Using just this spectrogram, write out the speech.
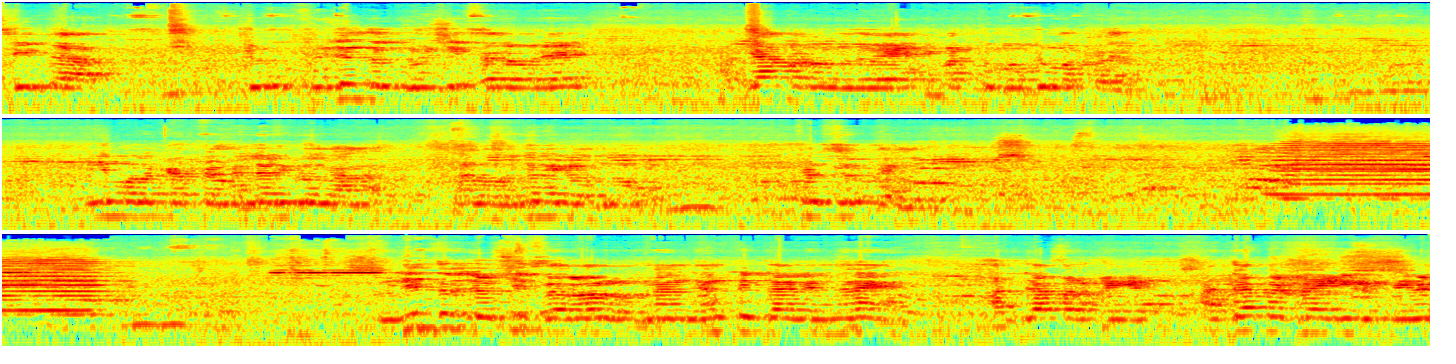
ಶ್ರೀತ ಸುಜೇಂದ್ರ ಜೋಶಿ ಸರ್ ಅವರೇ ಅಧ್ಯಾಪಕ ಮತ್ತು ಮುದ್ದು ಮಕ್ಕಳೇ. ಈ ಮೂಲಕ ತಮ್ಮೆಲ್ಲರಿಗೂ ನಾನು ನನ್ನ ವಂದನೆಗಳನ್ನು ತಿಳಿಸುತ್ತೇನೆ. ಸುಜೇಂದ್ರ ಜೋಶಿ ಸರ್ ಅವರು ನಾನು ನೆನಪಿದ್ದಾಗಲಿಂದನೇ ಅಧ್ಯಾಪಕರಿಗೆ ಅಧ್ಯಾಪಕರಾಗಿ ಸೇವೆ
